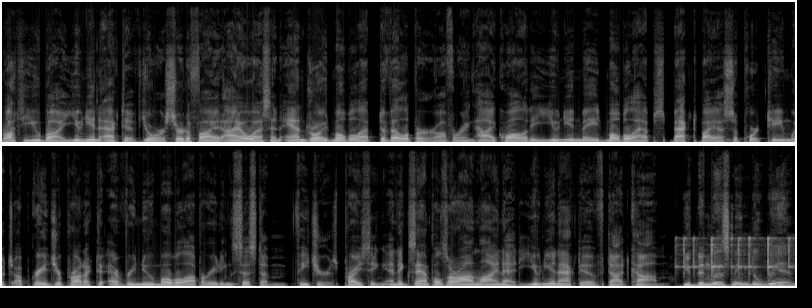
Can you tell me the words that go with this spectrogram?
Brought to you by Union Active, your certified iOS and Android mobile app developer, offering high quality, union made mobile apps backed by a support team which upgrades your product to every new mobile operating system. Features, pricing, and examples are online at unionactive.com. You've been listening to WIN,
